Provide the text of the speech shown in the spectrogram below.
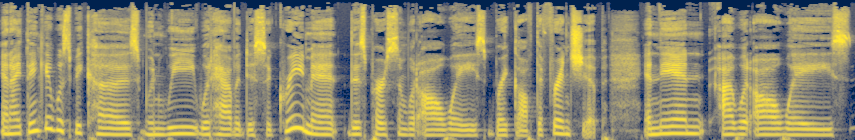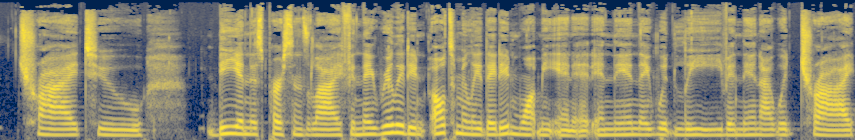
and I think it was because when we would have a disagreement, this person would always break off the friendship. And then I would always try to be in this person's life and they really didn't ultimately they didn't want me in it and then they would leave and then I would try.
